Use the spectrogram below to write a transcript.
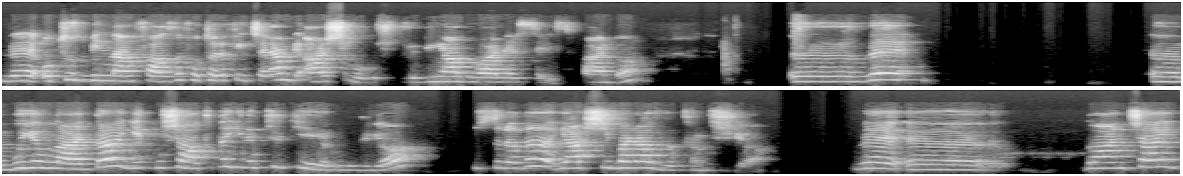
Ve 30 binden fazla fotoğrafı içeren bir arşiv oluşturuyor. Dünya Duvarları serisi pardon. Ee, ve e, bu yıllarda 76'da yine Türkiye'ye uğruyor. Bu sırada Yahşi Baraz'la tanışıyor. Ve e, Doğan Çay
